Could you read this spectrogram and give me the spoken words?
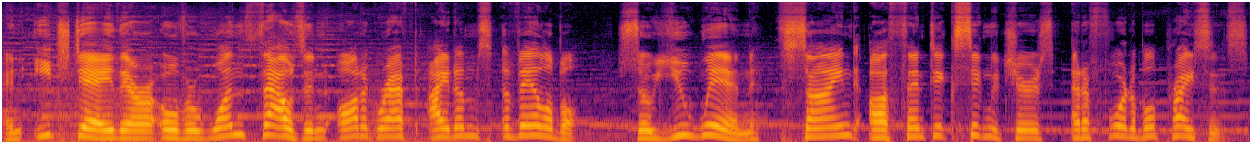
and each day there are over 1,000 autographed items available. So you win signed, authentic signatures at affordable prices.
